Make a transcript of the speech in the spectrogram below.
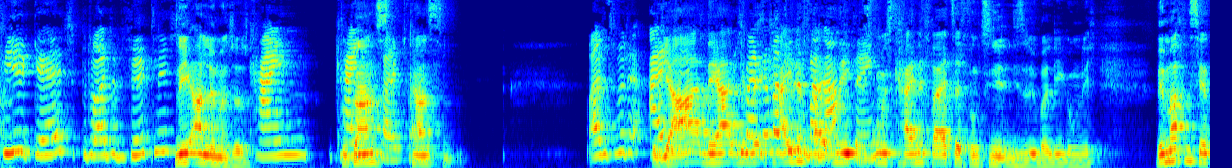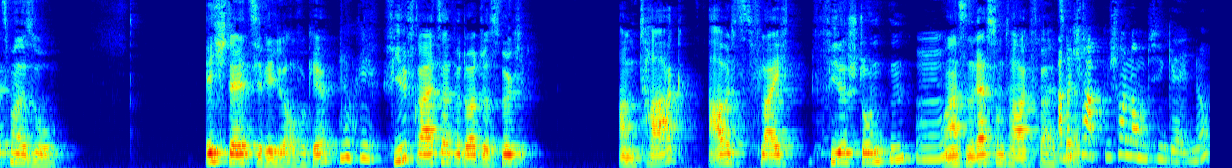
viel Geld bedeutet wirklich nee, unlimited. kein, Du keine kannst, kannst, Weil es würde eigentlich. ja, naja, ich man keine, Fre nee, keine Freizeit funktioniert in dieser Überlegung nicht. Wir machen es jetzt mal so. Ich stelle jetzt die Regel auf, okay? Okay. Viel Freizeit bedeutet, dass wirklich am Tag arbeitest vielleicht vier Stunden Mhm. und hast den Rest vom Tag Freizeit. Aber ich habe schon noch ein bisschen Geld, ne?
